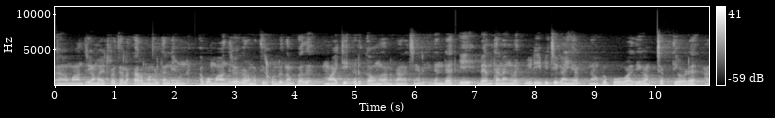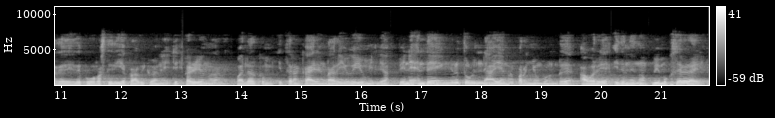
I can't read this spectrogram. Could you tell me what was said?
ആ, മാന്ത്രികമായിട്ടുള്ള ചില കർമ്മങ്ങൾ തന്നെയുണ്ട്. അപ്പോൾ മാന്ത്രിക കർമ്മത്തിൽ കൊണ്ട് നമുക്കത് മാറ്റി എടുക്കാവുന്നതാണ്. കാരണം വെച്ച് കഴിഞ്ഞാൽ ഇതിന്റെ ഈ ബന്ധനങ്ങൾ വിടിയിപ്പിച്ച് കഴിഞ്ഞാൽ നമുക്ക് പൂർവാധികം ശക്തിയോടെ അതായത് പൂർവസ്ഥിതിയെ പ്രാപിക്കുവാനായിട്ട് കഴിയുന്നതാണ്. പലർക്കും ഇത്തരം കാര്യങ്ങൾ അറിയുകയുമില്ല. പിന്നെ എന്തെങ്കിലും തൊഴിൽ ന്യായങ്ങൾ പറഞ്ഞുകൊണ്ട് അവരെ ഇതിൽ നിന്നും വിമുക്തരായിരിക്കും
